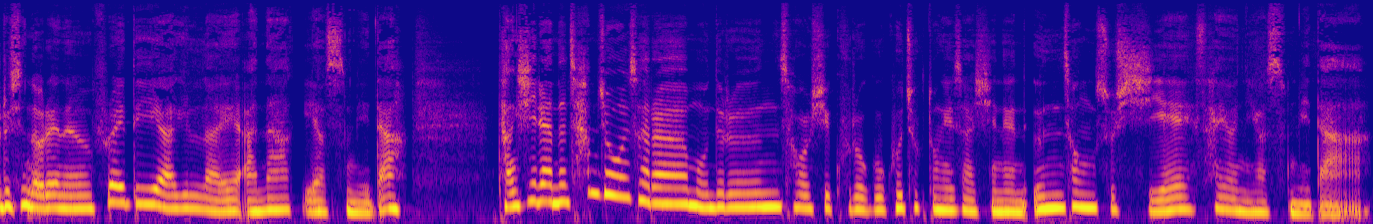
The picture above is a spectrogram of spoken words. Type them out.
들으신 노래는 프레디 아길라의 안악이었습니다. 당신이라는 참 좋은 사람 오늘은 서울시 구로구 고척동에 사시는 은성수 씨의 사연이었습니다.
